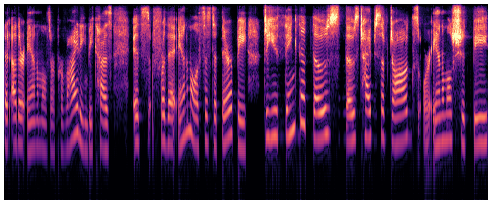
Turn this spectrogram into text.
that other animals are providing because it's for the animal assisted therapy. Do you think that those those types of dogs or animals should be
